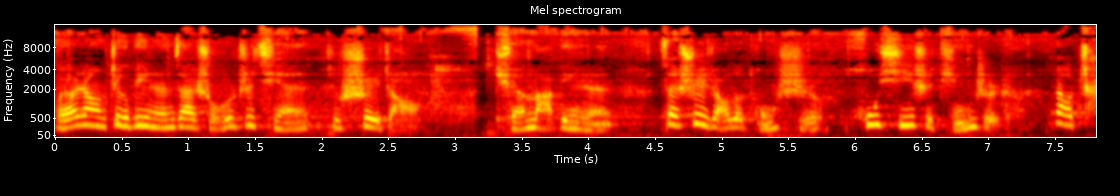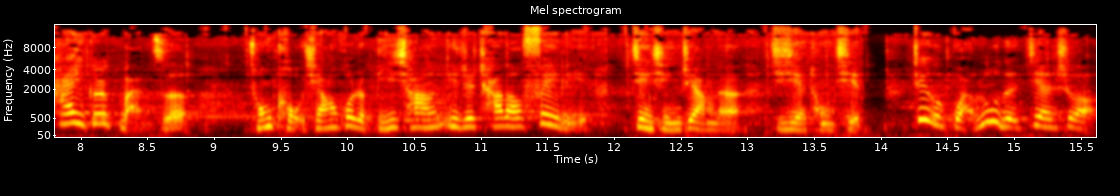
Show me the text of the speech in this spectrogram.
我要让这个病人在手术之前就睡着，全麻病人在睡着的同时呼吸是停止的，要插一根管子，从口腔或者鼻腔一直插到肺里进行这样的机械通气。这个管路的建设，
